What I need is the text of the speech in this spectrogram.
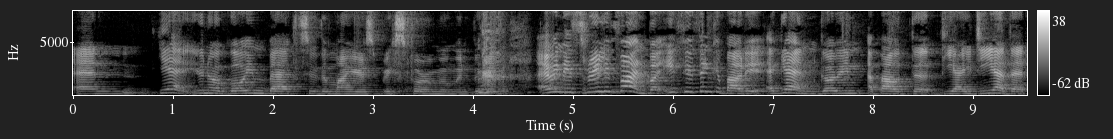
and yeah, you know, going back to the Myers Briggs for a moment because I mean it's really fun. But if you think about it, again, going about the the idea that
